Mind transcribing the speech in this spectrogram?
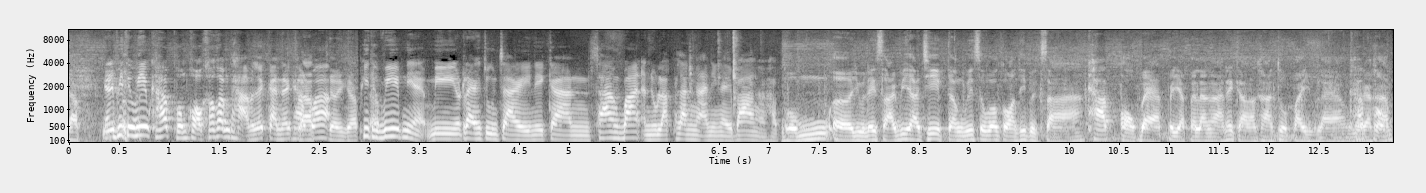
ครับงั้นพี่ทวีปครับผมขอเข้าคำถามเลยแล้วกันนะครับครับว่าเชิญครับพี่ทวีปเนี่ยมีแรงจูงใจในการสร้างบ้านอนุรักษ์พลังงานยังไงบ้างอะครับ ผมเอ่ออยู่ในสายวิชาชีพทางวิศวกรที่ปรึกษาครับออกแบบประหยัดพลังงานให้กับอาคารทั่วไปอยู่แล้วครับนะผม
